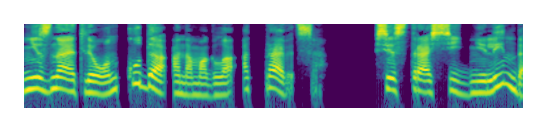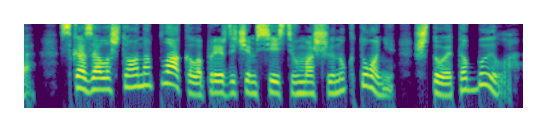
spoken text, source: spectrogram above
Не знает ли он, куда она могла отправиться? Сестра Сидни Линда сказала, что она плакала, прежде чем сесть в машину к Тони. Что это было?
